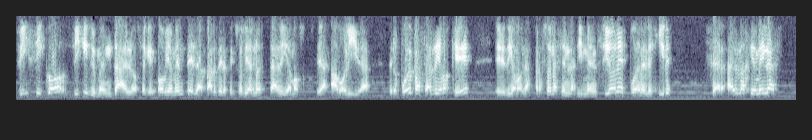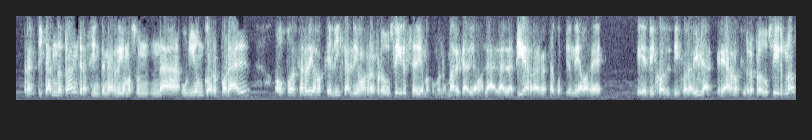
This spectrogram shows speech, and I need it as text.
físico, psíquico y mental. O sea que obviamente la parte de la sexualidad no está, digamos, o sea, abolida. Pero puede pasar, digamos, que, eh, digamos, las personas en las dimensiones puedan elegir ser almas gemelas practicando tantra sin tener, digamos, una unión corporal, o puede ser, digamos, que elijan, digamos, reproducirse, digamos, como nos marca, digamos, la, la, tierra, en esta cuestión, digamos, de, eh, dijo, dijo la Biblia, crearnos y reproducirnos,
